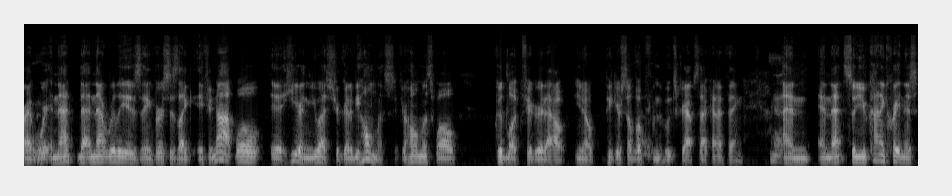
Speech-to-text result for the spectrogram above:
right? Right. We're and that, that and that really is thing versus like if you're not, well, uh, here in the U.S. you're going to be homeless. If you're homeless, well, good luck, figure it out. You know, pick yourself up from the bootstraps, that kind of thing. Yeah. And and that so you're kind of creating this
